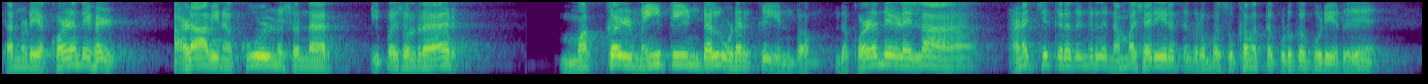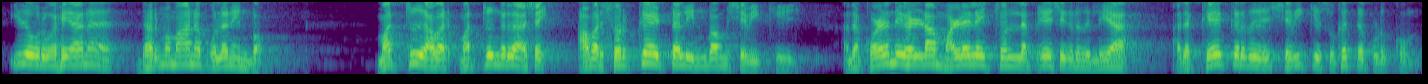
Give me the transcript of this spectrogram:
தன்னுடைய குழந்தைகள் அளாவின கூழ்னு சொன்னார். இப்போ சொல்கிறார் மக்கள் மெய்தீண்டல் உடற்கு இன்பம். இந்த குழந்தைகளெல்லாம் அணைச்சிக்கிறதுங்கிறது நம்ம சரீரத்துக்கு ரொம்ப சுகமத்தை கொடுக்கக்கூடியது. இது ஒரு வகையான தர்மமான புலனின்பம். மற்று அவர் மற்றுங்கிறது அசை. அவர் சொற்கேட்டல் இன்பம் செவிக்கு. அந்த குழந்தைகள்லாம் மழலை சொல்ல பேசுகிறது இல்லையா? அதை கேட்கறது செவிக்கு சுகத்தை கொடுக்கும்.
